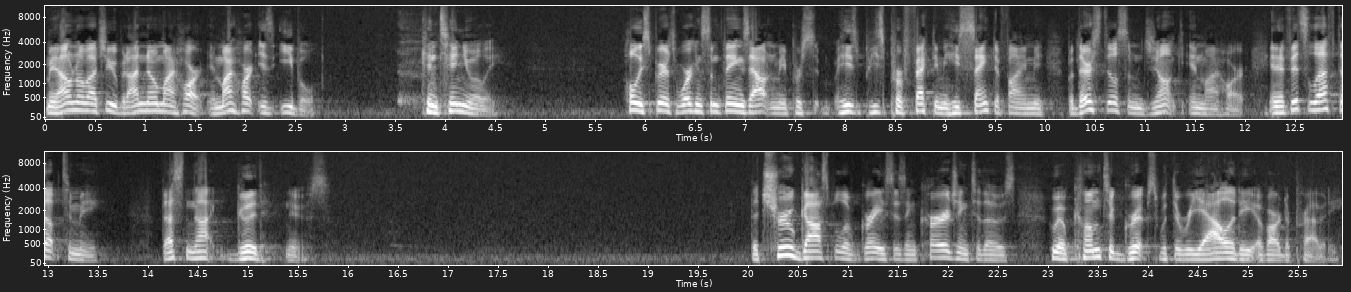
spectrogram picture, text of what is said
I mean, I don't know about you, but I know my heart, and my heart is evil continually. Holy Spirit's working some things out in me. He's, he's perfecting me. He's sanctifying me. But there's still some junk in my heart. And if it's left up to me, that's not good news. The true gospel of grace is encouraging to those who have come to grips with the reality of our depravity.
